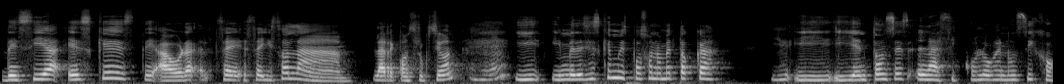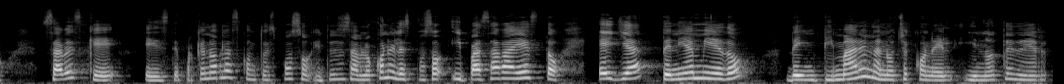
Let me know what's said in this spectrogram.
decía, es que este, ahora se, se hizo la, la reconstrucción y, y me decía, es que mi esposo no me toca. Y, y- y entonces la psicóloga nos dijo, ¿sabes qué? Este, ¿por qué no hablas con tu esposo? Entonces habló con el esposo y pasaba esto. Ella tenía miedo de intimar en la noche con él y no tener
